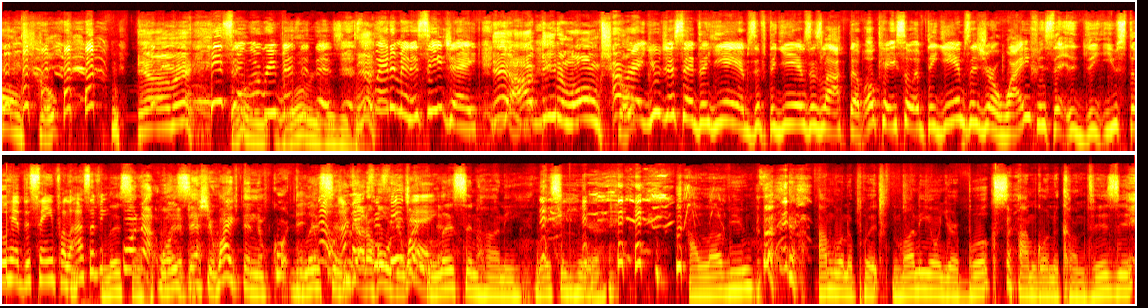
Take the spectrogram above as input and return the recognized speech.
long stroke. you know what I mean? He said, We'll "We'll revisit we'll this." revisit So wait a minute, CJ. Yeah, I'll give you the long stroke. All right, you just said the yams. If the yams is locked up, okay. So if the yams is your wife, is it, do you still have the same philosophy? Well, listen, not. Well, if that's your wife, then of course, then Listen. you gotta asking hold your wife. listen, honey. Listen here. I love you. I'm gonna put money on your books. I'm gonna come visit.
